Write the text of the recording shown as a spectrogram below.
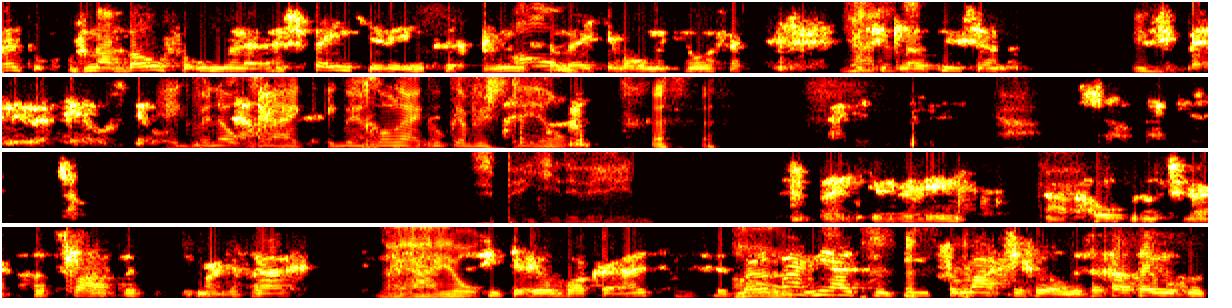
buiten of naar boven om eh, een speentje erin terug te doen. Oh. Dan weet je waarom ik heel even. Ja, dus ik dat- loop nu zo. Dus Ik- ik ben nu even heel stil. Ik ben ook gelijk, ik ben gelijk ook even stil. Zo, kijk eens. Zo, Speentje er weer in. speentje er weer in. Nou, hopen dat ze weer gaat slapen, is maar de vraag. Nou ja, joh. Ziet er heel wakker uit. Maar Oh. dat maakt niet uit, want die vermaakt zich wel. Dus dat gaat helemaal goed.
